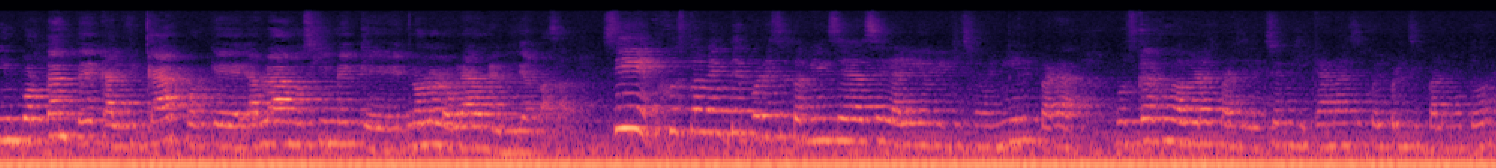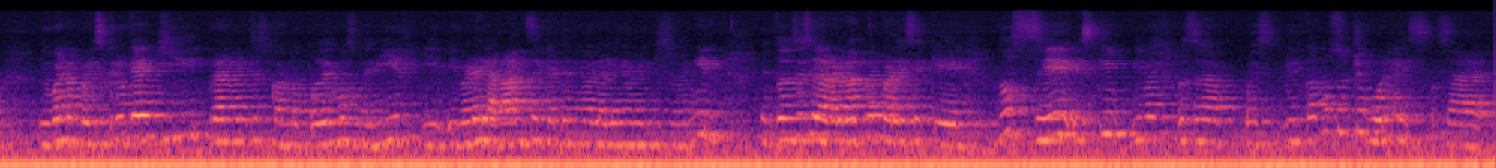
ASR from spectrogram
importante calificar porque hablábamos Jimé que no lo lograron el mundial pasado. Sí, justamente por eso también se hace la Liga MX femenil para buscar jugadoras para selección mexicana, ese fue el principal motor. Y bueno, pues creo que aquí realmente es cuando podemos medir y, y ver el avance que ha tenido la Liga MX femenil. Entonces, la verdad me parece que, no sé, es que, o sea, pues gritamos ocho goles. O sea,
